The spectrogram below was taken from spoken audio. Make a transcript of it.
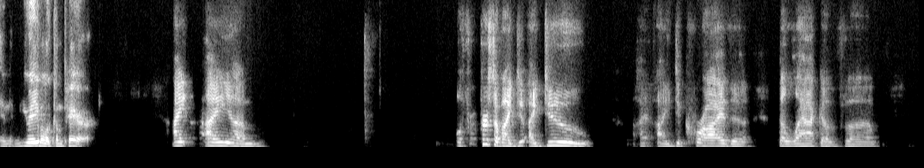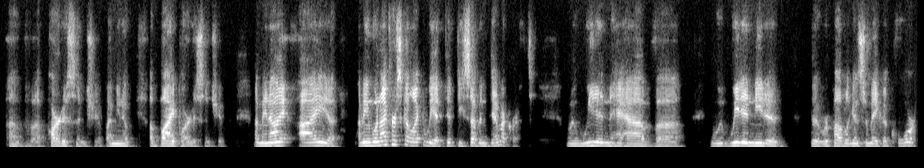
and you're able to compare? I, I, um, well, first off, I do, I do, I, I decry the, the lack of, uh, of uh, partisanship. I mean, of, of, bipartisanship. I mean, I, I, uh, I mean, when I first got elected, we had 57 Democrats. I mean, we didn't have, uh, we, we didn't need a, the Republicans to make a quorum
